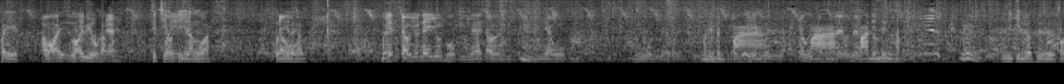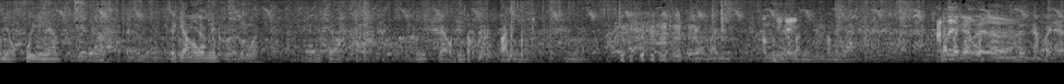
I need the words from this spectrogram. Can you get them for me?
พระเอกร้อยร้อยวิวครับ ทิศเฉียวจีหลังวัว คนนี้เลยครับเห็นเจ้าอยู่ใน YouTube เนี่ยเจ้ายังนู่นเลยอันนี้เป็นปลาปลาปลานิดนึงครับวิธีกินก็คือข้าวเหนียวคุยอย่างเงี้ยครับใส่แก้วข้าวโพดไหมเออลุงมาแก้วอันนี้แก้วกินกับปลานิ่งครับ อืมทำยังไงปลานิ่งทำยังไงหันเลยของเลยเออนับไปเนี่ย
